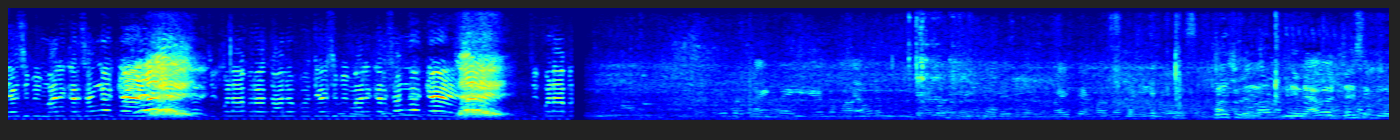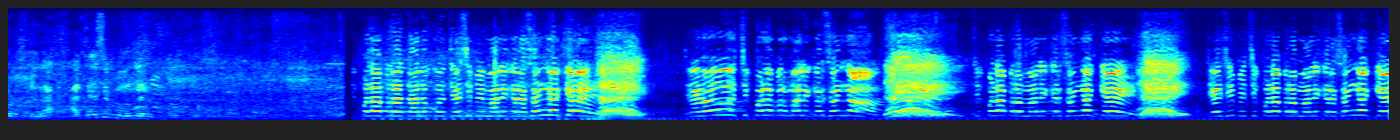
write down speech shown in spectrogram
ಜೆಸಿಬಿ ಮಾಲೀಕರ ಸಂಘಕ್ಕೆ. ಚಿಕ್ಕಬಳ್ಳಾಪುರ ತಾಲೂಕು ಜೆಸಿಬಿ ಮಾಲೀಕರ ಸಂಘಕ್ಕೆ. ಚಿಕ್ಕಬಳ್ಳಾಪುರ ನೀವು ಯಾವ ಜೆಸಿಬಿ ಓಡಿಸ್ತಿಲ್ಲ ಆ ಜೆಸಿಬಿ ಮುಂದೆ ನಿಂತ್ಕೊಳ್ಳಿ. ಚಿಕ್ಕಬಳ್ಳಾಪುರ ತಾಲೂಕು ಜೆಸಿಬಿ ಮಾಲೀಕರ ಸಂಘಕ್ಕೆ. ಜಯ ಹೋ ಚಿಕ್ಕಬಳ್ಳಾಪುರ ಮಾಲೀಕರ ಸಂಘ. ಚಿಕ್ಕಬಳ್ಳಾಪುರ ಮಾಲೀಕರ ಸಂಘಕ್ಕೆ. ಜೆಸಿಬಿ ಚಿಕ್ಕಬಳ್ಳಾಪುರ ಮಾಲೀಕರ ಸಂಘಕ್ಕೆ.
